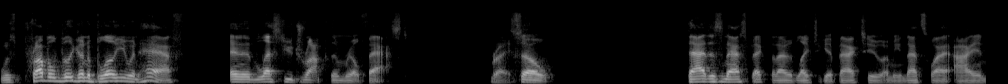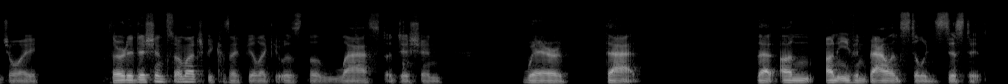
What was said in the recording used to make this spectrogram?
was probably going to blow you in half and unless you drop them real fast. Right. So that is an aspect that I would like to get back to. I mean, that's why I enjoy third edition so much because I feel like it was the last edition where that that un, uneven balance still existed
